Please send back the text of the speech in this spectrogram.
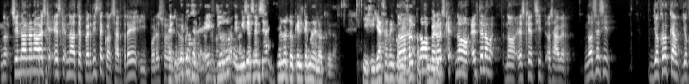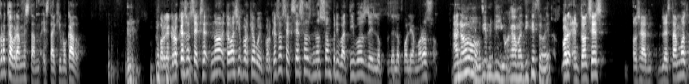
No, sí, no, no, no, es que, es que no, te perdiste con Sartre y por eso. Yo, eh, yo no, en mi defensa, yo no toqué el tema de la otra edad. Y si ya saben cómo. No, no, no, pero es que, no, él te lo. No, es que sí, o sea, a ver, no sé si. Yo creo que, yo creo que Abraham está, está equivocado. Porque creo que esos excesos, no, te voy a decir por qué, güey, porque esos excesos no son privativos de lo, de lo poliamoroso. Ah, no, obviamente yo jamás dije eso, ¿eh? entonces, o sea, le estamos,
